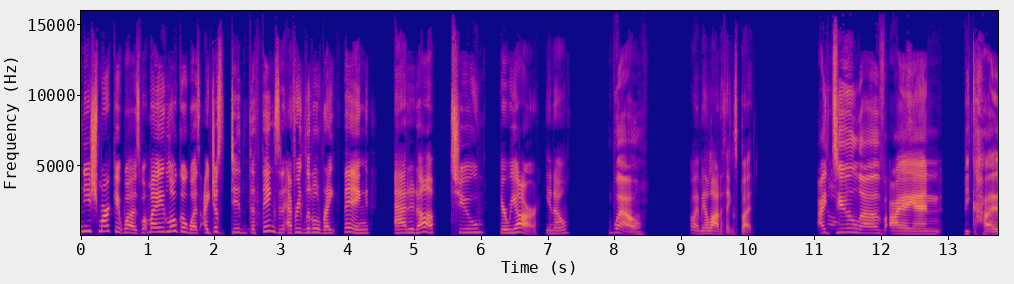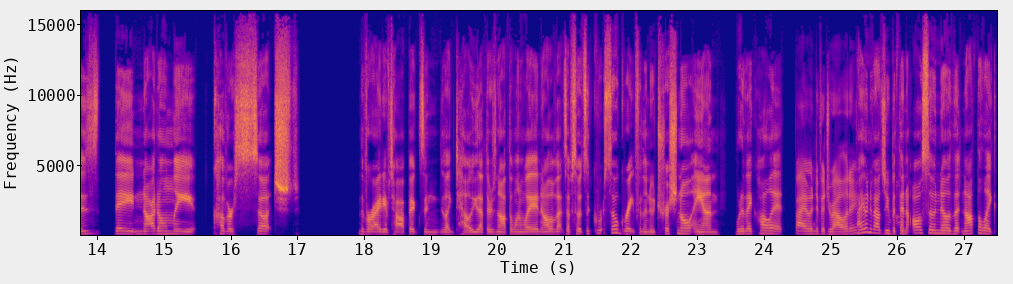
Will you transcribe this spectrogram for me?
niche market was, what my logo was. I just did the things and every little right thing added up to here we are, you know? well, Oh, I mean, a lot of things, but I do love IIN because they not only cover such the variety of topics and like tell you that there's not the one way and all of that stuff. So it's a gr- so great for the nutritional and what do they call it? bio individuality. Bioindividuality, but uh-huh. then also know that not the like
